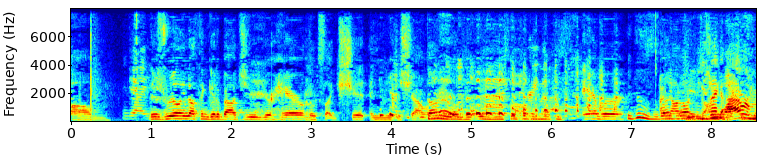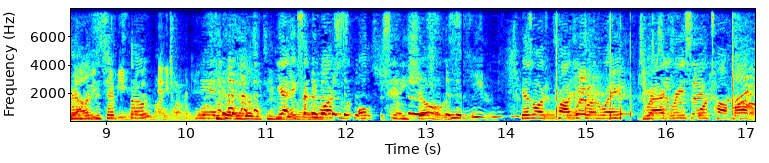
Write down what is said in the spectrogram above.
Um, Yeah, I there's do. really nothing good about you. Your hair looks like shit, and you need to shower. Donny more. loves it. Yeah, he's so fucking happy. Amber, This is I like nominated Rocky. You you. think He I remember reality this TV episode? my Anyone in the 20 world. He does a TV Yeah, except he watches all shitty shows. He doesn't watch Project Runway, Drag Race, or Top Model.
